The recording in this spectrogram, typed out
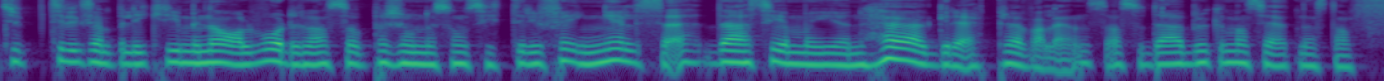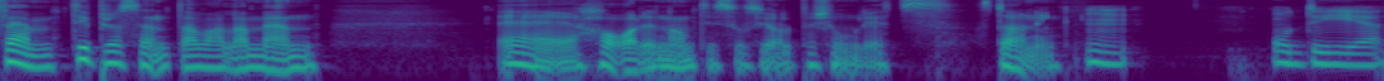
typ till exempel i kriminalvården, alltså personer som sitter i fängelse, där ser man ju en högre prevalens. Alltså där brukar man säga att nästan 50% av alla män eh, har en antisocial personlighetsstörning. Mm. Och det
